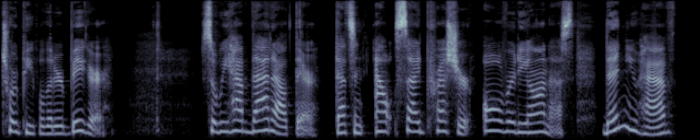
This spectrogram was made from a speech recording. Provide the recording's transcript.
toward people that are bigger. So we have that out there. That's an outside pressure already on us. Then you have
